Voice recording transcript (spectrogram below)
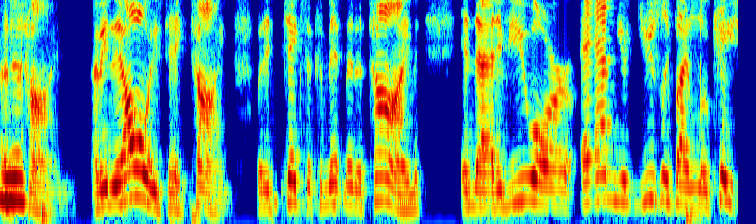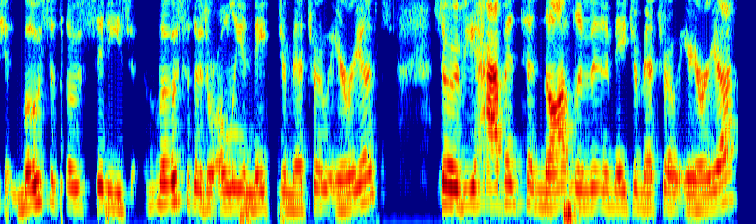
of yeah. time. I mean, they always take time, but it takes a commitment of time in that if you are, and you're usually by location, most of those cities, most of those are only in major metro areas. So if you happen to not live in a major metro area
